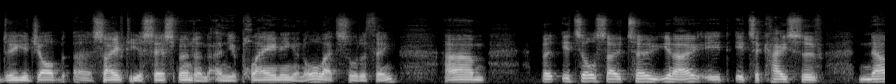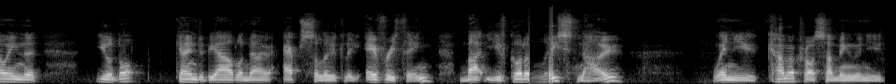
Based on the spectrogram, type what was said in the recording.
do your job uh, safety assessment and, and your planning and all that sort of thing um, but it's also too you know it, it's a case of knowing that you're not going to be able to know absolutely everything but you've got to at least know when you come across something when you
